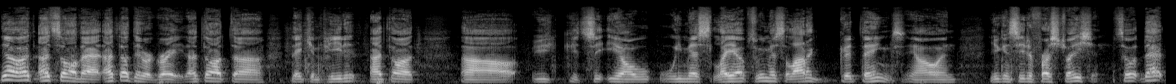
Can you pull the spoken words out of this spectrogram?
Yeah, I, I, saw that. I thought they were great. I thought uh, they competed. I thought uh, you could see, you know, we missed layups. We missed a lot of good things, you know, and you can see the frustration. So that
